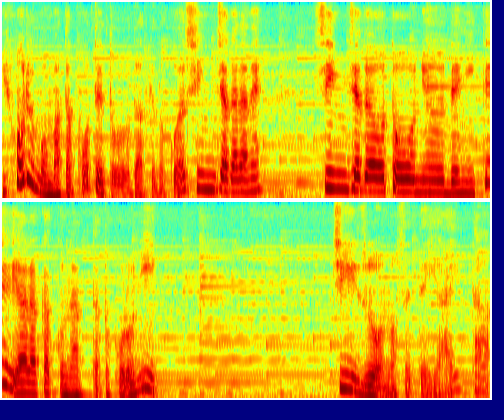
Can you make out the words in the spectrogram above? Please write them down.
夜もまたポテトだけどこれは新じゃがだね。新じゃがを豆乳で煮て柔らかくなったところにチーズをのせて焼いた。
